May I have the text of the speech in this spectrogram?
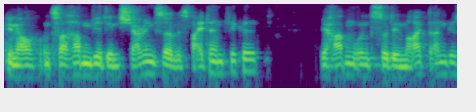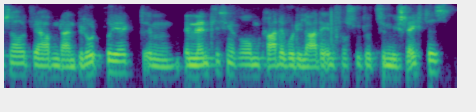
Genau, und zwar haben wir den Sharing-Service weiterentwickelt. Wir haben uns so den Markt angeschaut. Wir haben da ein Pilotprojekt im, im ländlichen Raum, gerade wo die Ladeinfrastruktur ziemlich schlecht ist.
